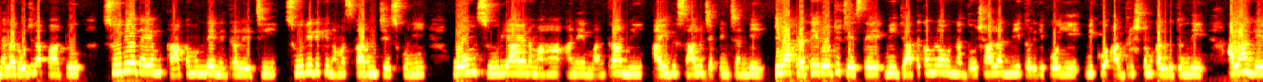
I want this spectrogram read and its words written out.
నెల రోజుల పాటు సూర్యోదయం కాకముందే నిద్రలేచి సూర్యుడికి నమస్కారం చేసుకుని ఓం సూర్యాయ నమః అనే మంత్రాన్ని ఐదు సార్లు జపించండి. ఇలా ప్రతిరోజు చేస్తే మీ జాతకంలో ఉన్న దోషాలన్నీ తొలగిపోయి మీకు అదృష్టం కలుగుతుంది. అలాగే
